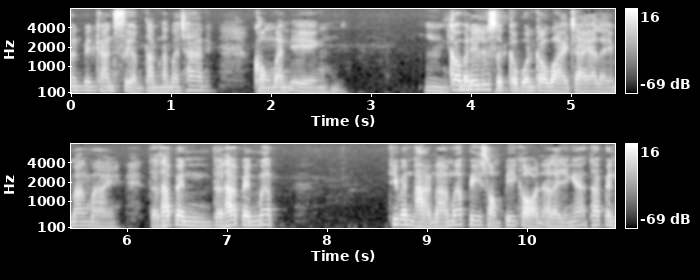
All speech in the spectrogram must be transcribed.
มันเป็นการเสื่อมตามธรรมชาติของมันเอง อืมก็ไม่ได้รู้สึกกระวนกระวายใจอะไรมากมาย แต่ถ้าเป็นแต่ถ้าเป็นเมื่อที่มันผ่านมาเมื่อปีสองปีก่อนอะไรอย่างเงี้ย ถ้าเป็น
